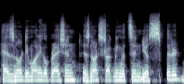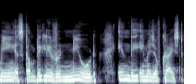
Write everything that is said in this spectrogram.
has no demonic oppression, is not struggling with sin. Your spirit being is completely renewed in the image of Christ.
